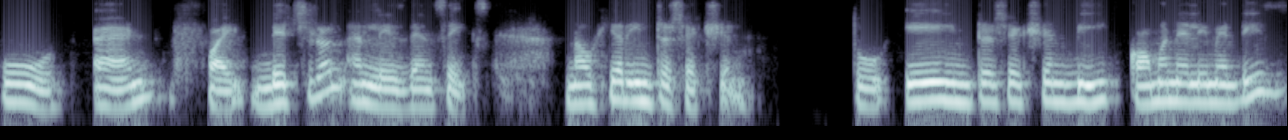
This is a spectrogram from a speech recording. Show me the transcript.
4 and 5 natural and less than 6 now here intersection so a intersection b common element is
